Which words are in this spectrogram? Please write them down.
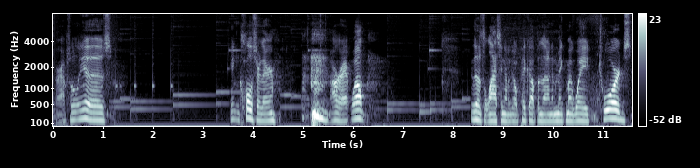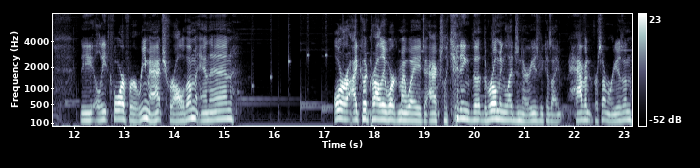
There absolutely is. Getting closer there. Alright, well... That's the last thing I'm going to go pick up, and then I'm going to make my way towards the Elite Four for a rematch for all of them, and then... Or I could probably work my way to actually getting the, the roaming legendaries because I haven't for some reason.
